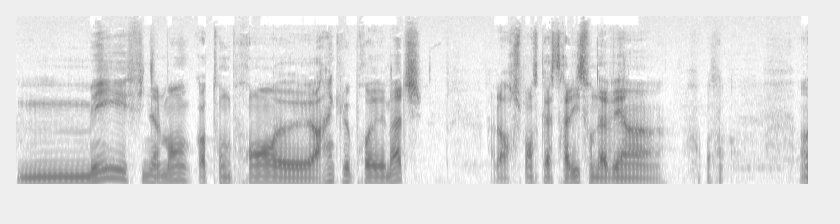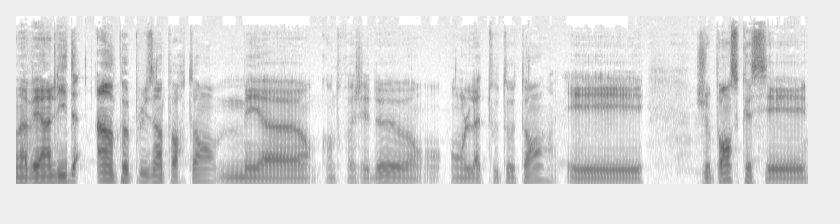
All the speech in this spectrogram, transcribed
mais finalement, quand on prend euh, rien que le premier match, alors je pense qu'Astralis, on avait un. On avait un lead un peu plus important, mais contre G2, on, l'a tout autant. Et je pense que c'est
